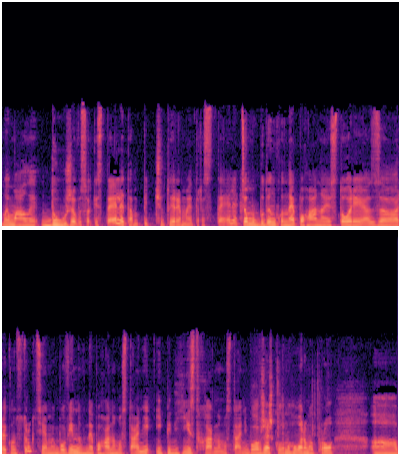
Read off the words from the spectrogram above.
ми мали дуже високі стелі, там під 4 метри стелі. В цьому будинку непогана історія з реконструкціями, бо він в непоганому стані і під'їзд в гарному стані. Бо вже ж, коли ми говоримо про а,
